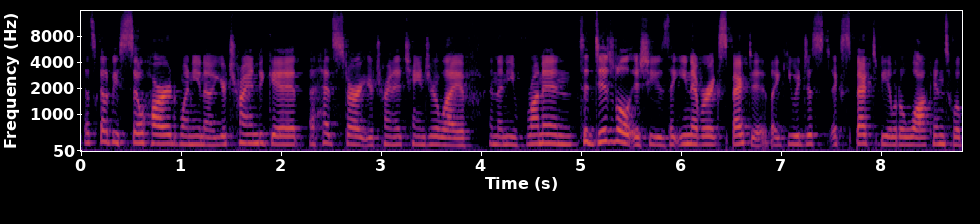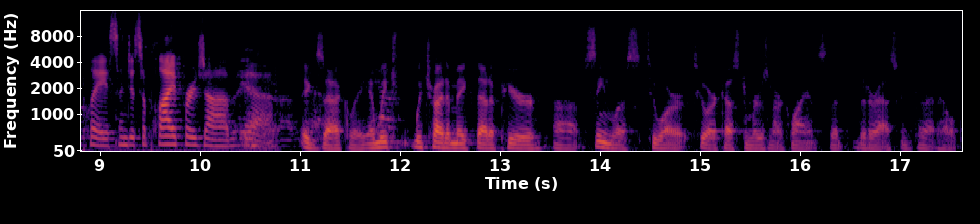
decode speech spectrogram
That's got to be so hard when you know you're trying to get a head start, you're trying to change your life, and then you've run into digital issues that you never expected. Like you would just expect to be able to walk into a place and just apply for a job. Yeah. Exactly, and we we try to make that appear uh, seamless to our to our customers and our clients that, that are asking for that help.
